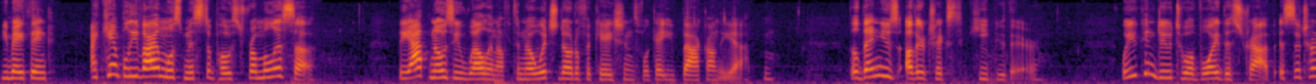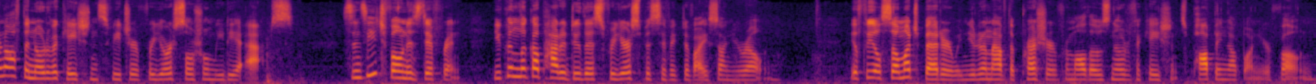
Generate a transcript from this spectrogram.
You may think, I can't believe I almost missed a post from Melissa. The app knows you well enough to know which notifications will get you back on the app. They'll then use other tricks to keep you there. What you can do to avoid this trap is to turn off the notifications feature for your social media apps. Since each phone is different, you can look up how to do this for your specific device on your own. You'll feel so much better when you don't have the pressure from all those notifications popping up on your phone.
